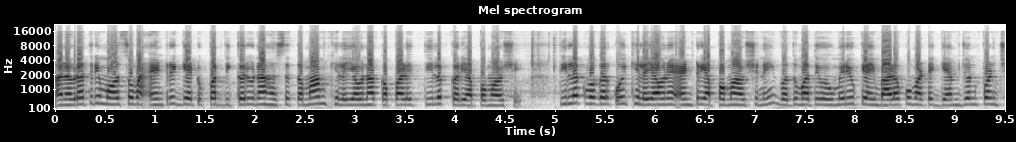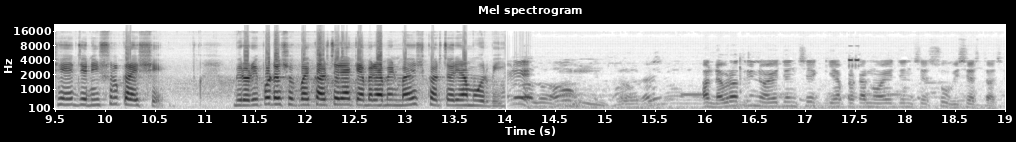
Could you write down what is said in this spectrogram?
આ નવરાત્રિ મહોત્સવમાં એન્ટ્રી ગેટ ઉપર દીકરીઓના હસ્તે તમામ ખેલૈયાઓના કપાળે તિલક કરી આપવામાં આવશે. તિલક વગર કોઈ ખેલૈયાઓને એન્ટ્રી આપવામાં આવશે નહીં. વધુમાં તેઓએ ઉમેર્યું કે અહીં બાળકો માટે ગેમ ઝોન પણ છે જે નિઃશુલ્ક રહેશે. Bureau report Ashokbhai Kharachariya cameraman Mahesh Kharachariya Morbi. આ નવરાત્રિનું આયોજન છે. કયા પ્રકારનું આયોજન છે? શું વિશેષતા છે?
